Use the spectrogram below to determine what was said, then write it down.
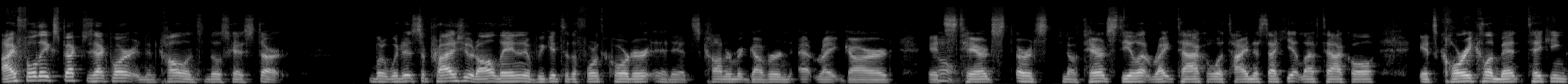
I fully expect Zach Martin and Collins and those guys start but would it surprise you at all, Landon, if we get to the fourth quarter and it's Connor McGovern at right guard, it's oh. Terence or it's you know Terence Steele at right tackle with Ty Nsekhe at left tackle, it's Corey Clement taking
